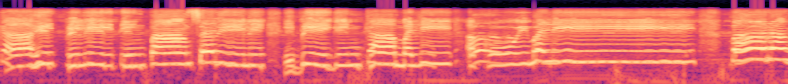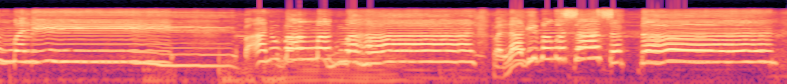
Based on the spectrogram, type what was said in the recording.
Kahit pilitin pang sarili Ibigin ka mali Ako'y mali Parang mali Paano bang magmahal? Palagi bang masasaktan?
